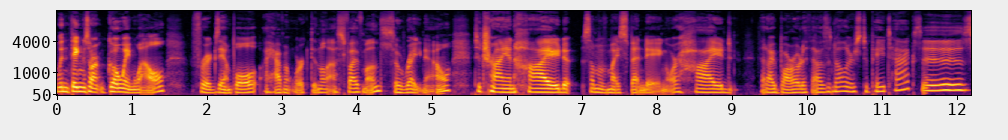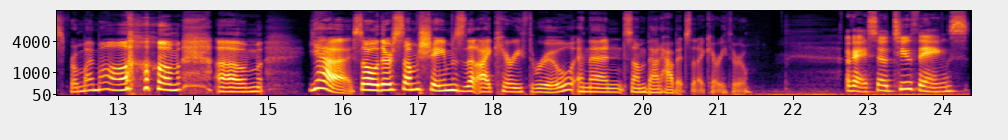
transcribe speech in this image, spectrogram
when things aren't going well. For example, I haven't worked in the last five months, so right now, to try and hide some of my spending or hide that I borrowed a thousand dollars to pay taxes from my mom. um, yeah. So there's some shames that I carry through and then some bad habits that I carry through. Okay, so two things.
